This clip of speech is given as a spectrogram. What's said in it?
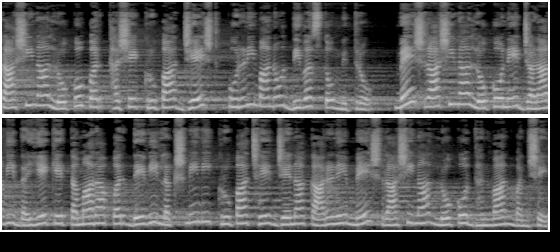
રાશિના લોકો પર થશે કૃપા. જ્યેષ્ઠ પૂર્ણિમાનો દિવસ તો મિત્રો, મેષ રાશિના લોકોને જણાવી દઈએ કે તમારા પર દેવી લક્ષ્મીની કૃપા છે, જેના કારણે મેષ રાશિના લોકો ધનવાન બનશે.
